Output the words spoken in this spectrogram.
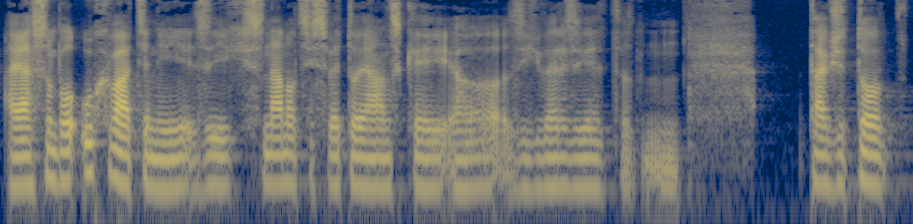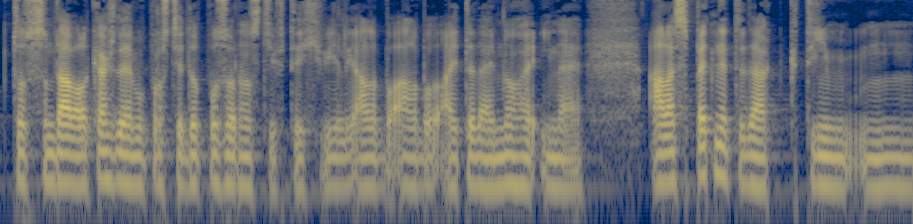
a ja som bol uchvátený z ich Snanoci Svetojánskej, eh, z ich verzie. Takže to, to som dával každému proste do pozornosti v tej chvíli, alebo, alebo aj teda aj mnohé iné. Ale spätne teda k tým, mm,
